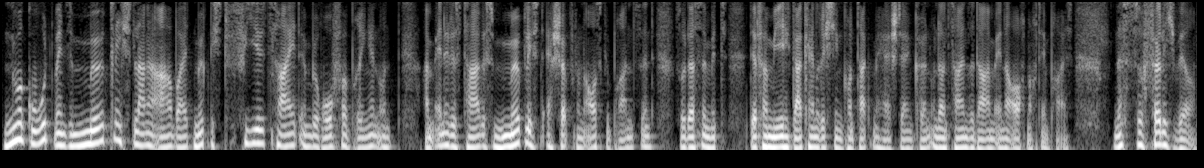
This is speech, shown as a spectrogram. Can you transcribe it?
nur gut, wenn sie möglichst lange arbeiten, möglichst viel Zeit im Büro verbringen und am Ende des Tages möglichst erschöpft und ausgebrannt sind, so dass sie mit der Familie gar keinen richtigen Kontakt mehr herstellen können. Und dann zahlen sie da am Ende auch noch den Preis. Und das ist so völlig wirr.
